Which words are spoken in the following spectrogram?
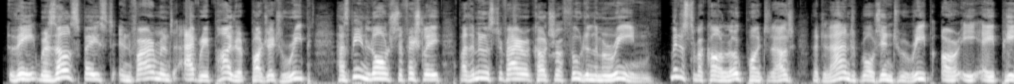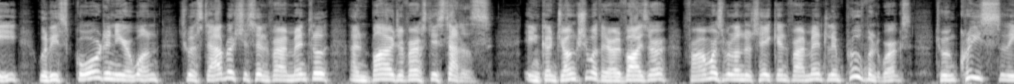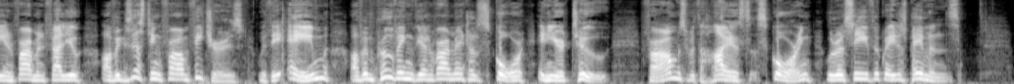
The results based Environment Agri Pilot Project, REAP, has been launched officially by the Minister for Agriculture, Food and the Marine. Minister McConalogue pointed out that land brought into REAP or EAP will be scored in year one to establish its environmental and biodiversity status. In conjunction with their advisor, farmers will undertake environmental improvement works to increase the environment value of existing farm features with the aim of improving the environmental score in year two. Farms with the highest scoring will receive the greatest payments.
